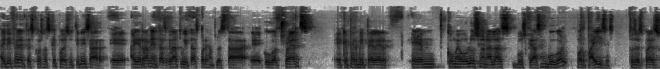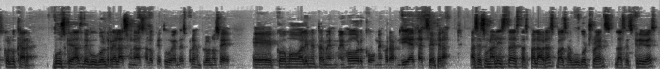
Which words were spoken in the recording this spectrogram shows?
hay diferentes cosas que puedes utilizar. Eh, hay herramientas gratuitas, por ejemplo, está eh, Google Trends, que permite ver em, cómo evolucionan las búsquedas en Google por países. Entonces puedes colocar búsquedas de Google relacionadas a lo que tú vendes, por ejemplo, no sé, eh, cómo alimentarme mejor, cómo mejorar mi dieta, etcétera. Haces una lista de estas palabras, vas a Google Trends, las escribes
